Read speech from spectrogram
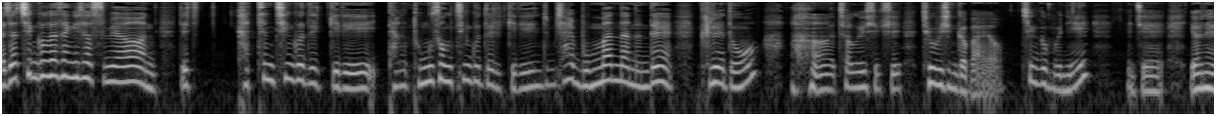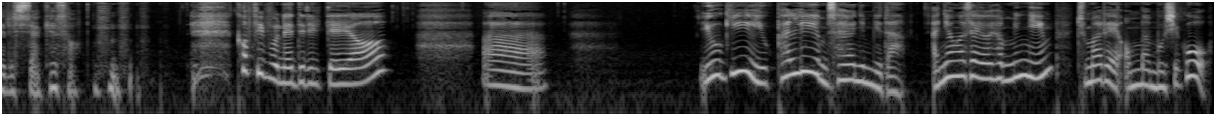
여자친구가 생기셨으면, 이제 같은 친구들끼리, 당, 동성 친구들끼리 좀 잘 못 만나는데, 그래도, 어, 정의식 씨 좋으신가 봐요. 친구분이 이제 연애를 시작해서. 커피 보내드릴게요. 아, 6268님 사연입니다. 안녕하세요, 현미님. 주말에 엄마 모시고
